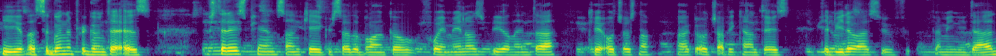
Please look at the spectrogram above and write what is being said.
y la segunda pregunta es, ¿ustedes piensan que Griselda Blanco fue menos violenta que otros na- narcotraficantes debido a su f- feminidad?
